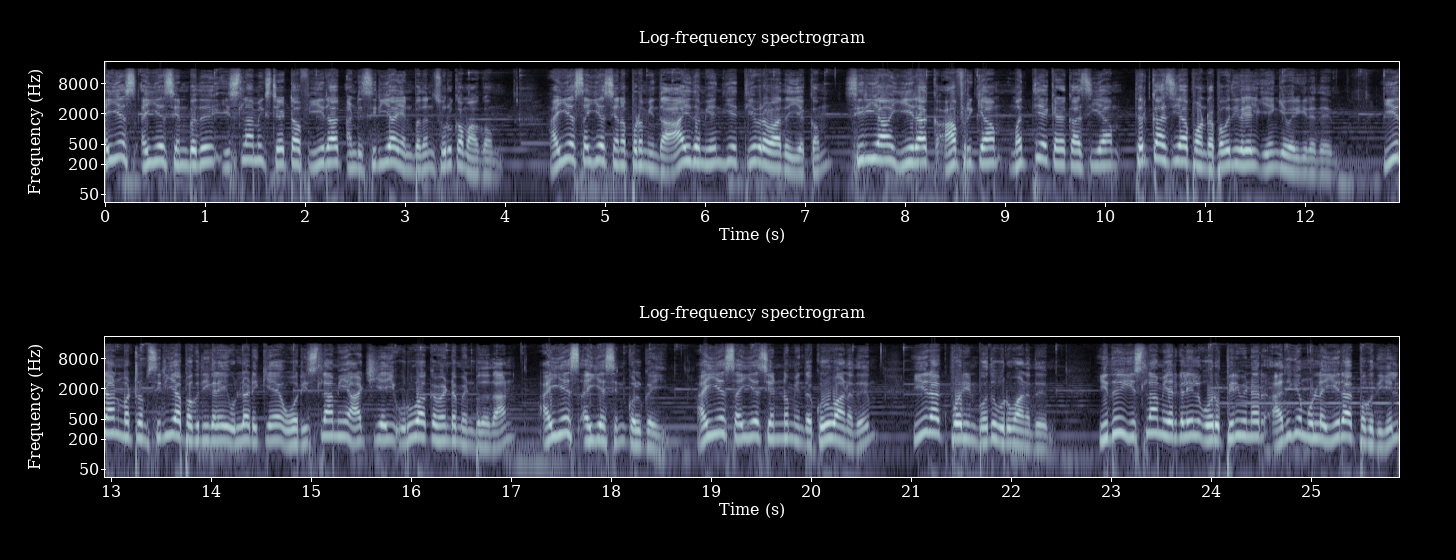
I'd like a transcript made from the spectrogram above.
ஐஎஸ்ஐஎஸ் என்பது Islamic State of Iraq and Syria என்பதன் சுருக்கமாகும். ஐஎஸ்ஐஎஸ் எனப்படும் இந்த ஆயுதம் ஏந்திய தீவிரவாத இயக்கம் சிரியா ஈராக் ஆப்பிரிக்கா மத்திய கிழக்காசியா தெற்காசியா போன்ற பகுதிகளில் இயங்கி வருகிறது. ஈரான் மற்றும் சிரியா பகுதிகளை உள்ளடக்கிய ஓர் இஸ்லாமிய ஆட்சியை உருவாக்க வேண்டும் என்பதுதான் ஐஎஸ்ஐஎஸ்ஸின் கொள்கை. ஐஎஸ்ஐஎஸ் என்னும் இந்த குழுவானது ஈராக் போரின் போது உருவானது. இது இஸ்லாமியர்களில் ஒரு பிரிவினர் அதிகம் உள்ள ஈராக் பகுதியில்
